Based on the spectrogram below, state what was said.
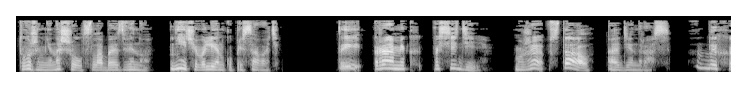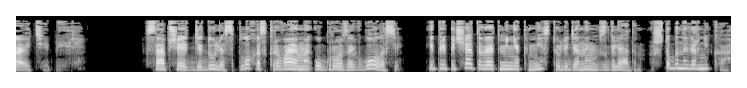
Тоже мне нашел слабое звено. Нечего Ленку прессовать. «Ты, Рамик, посиди. Уже встал один раз. Отдыхай теперь», — сообщает дедуля с плохо скрываемой угрозой в голосе и припечатывает меня к месту ледяным взглядом, чтобы наверняка.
